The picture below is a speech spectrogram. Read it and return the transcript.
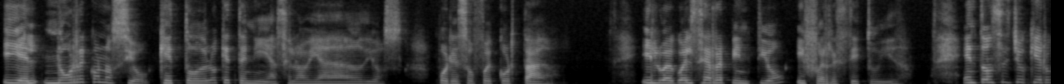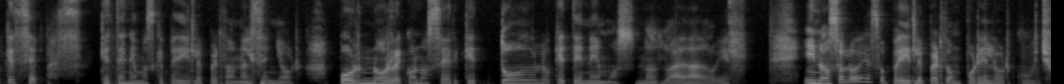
y él no reconoció que todo lo que tenía se lo había dado Dios, por eso fue cortado. Y luego él se arrepintió y fue restituido. Entonces yo quiero que sepas que tenemos que pedirle perdón al Señor por no reconocer que todo lo que tenemos nos lo ha dado Él. Y no solo eso, pedirle perdón por el orgullo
